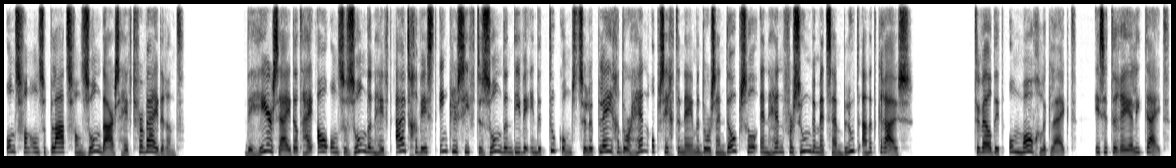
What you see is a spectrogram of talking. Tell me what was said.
ons van onze plaats van zondaars heeft verwijderend. De Heer zei dat Hij al onze zonden heeft uitgewist, inclusief de zonden die we in de toekomst zullen plegen door hen op zich te nemen door zijn doopsel en hen verzoende met zijn bloed aan het kruis. Terwijl dit onmogelijk lijkt, is het de realiteit.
